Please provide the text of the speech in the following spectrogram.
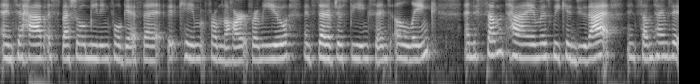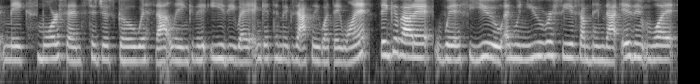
and to have a special, meaningful gift that it came from the heart from you instead of just being sent a link. And sometimes we can do that, and sometimes it makes more sense to just go with that link the easy way and get them exactly what they want. Think about it with you, and when you receive something that isn't what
